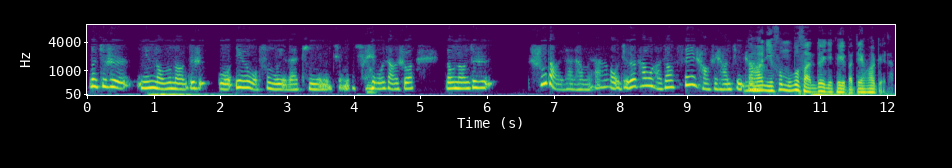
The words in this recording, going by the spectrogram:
那就是您能不能就是我，因为我父母也在听您的节目，所以我想说，能不能就是疏导一下他们呀？我觉得他们好像非常非常紧张。那好，你父母不反对，你可以把电话给他们。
